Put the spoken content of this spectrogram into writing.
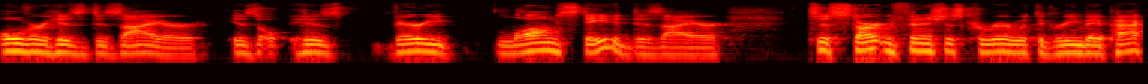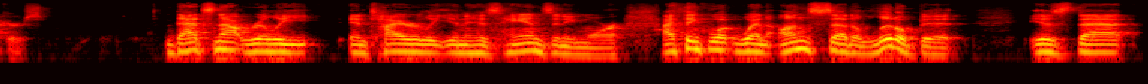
over his desire, his his very long stated desire to start and finish his career with the Green Bay Packers. That's not really entirely in his hands anymore. I think what went unsaid a little bit is that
